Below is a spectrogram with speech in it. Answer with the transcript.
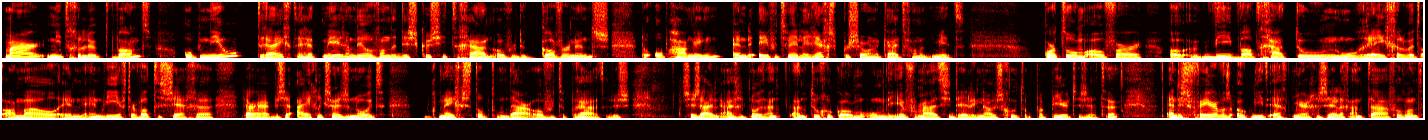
Maar niet gelukt, want opnieuw dreigde het merendeel van de discussie te gaan over de governance, de ophanging en de eventuele rechtspersoonlijkheid van het MIT. Kortom, over oh, wie wat gaat doen, hoe regelen we het allemaal en, en wie heeft er wat te zeggen. Daar hebben ze eigenlijk zijn ze nooit mee gestopt om daarover te praten. Dus ze zijn eigenlijk nooit aan, aan toegekomen om die informatiedeling nou eens goed op papier te zetten. En de sfeer was ook niet echt meer gezellig aan tafel. Want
